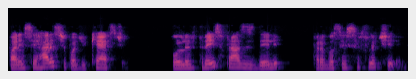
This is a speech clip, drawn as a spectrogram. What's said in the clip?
Para encerrar este podcast, vou ler três frases dele para vocês refletirem.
